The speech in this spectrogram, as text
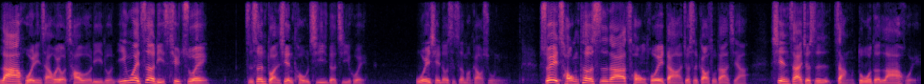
拉回你才会有超额利润，因为这里去追，只剩短线投机的机会。我以前都是这么告诉你，所以从特斯拉、从辉达，就是告诉大家，现在就是涨多的拉回，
